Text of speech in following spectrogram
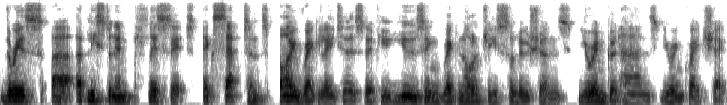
there is uh, at least an implicit acceptance by regulators that if you're using Regnology solutions, you're in good hands, you're in great shape.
